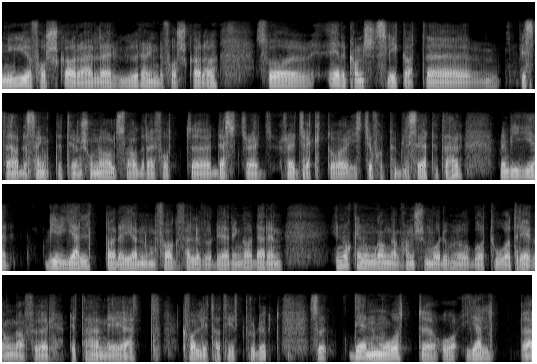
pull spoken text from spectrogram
nye forskere eller urøynde forskere, så er det kanskje slik at eh, hvis de hadde senkt det til en journal, så hadde de fått eh, desk reject og ikke fått publisert dette her. Men vi, vi hjelper det gjennom fagfellevurderinger der en i noen omganger kanskje må det gå to og tre ganger før dette her er et kvalitativt produkt. Så det er en måte å hjelpe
